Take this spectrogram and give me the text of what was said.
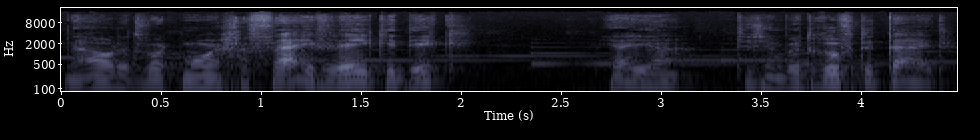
Nou, dat wordt morgen vijf weken, Dick. Ja, ja, het is een bedroefde tijd.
